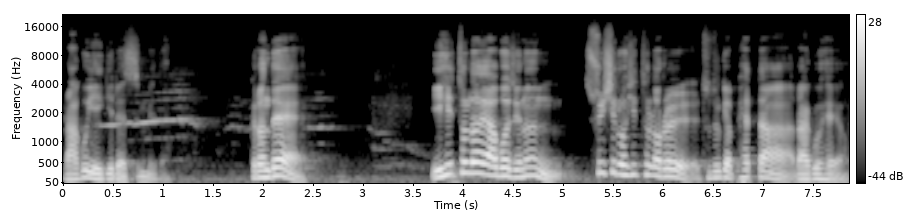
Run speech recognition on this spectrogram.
라고 얘기를 했습니다. 그런데 이 히틀러의 아버지는 수시로 히틀러를 두들겨 팼다라고 해요.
